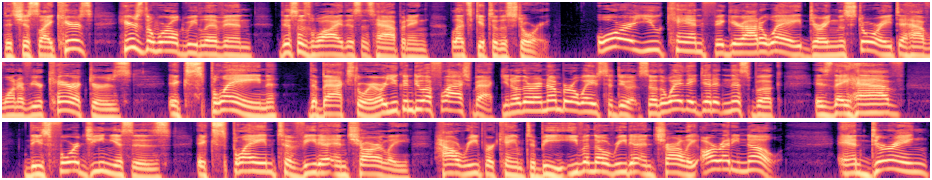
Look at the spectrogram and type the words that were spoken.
That's just like, here's, here's the world we live in. This is why this is happening. Let's get to the story. Or you can figure out a way during the story to have one of your characters explain the backstory, or you can do a flashback. You know, there are a number of ways to do it. So the way they did it in this book is they have these four geniuses explain to Vita and Charlie how Reaper came to be, even though Vita and Charlie already know. And during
